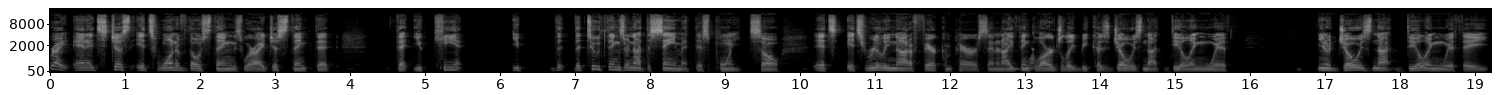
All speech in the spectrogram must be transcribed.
Right. And it's just, it's one of those things where I just think that that you can't the, the two things are not the same at this point. So it's it's really not a fair comparison. And i think largely because joe is not dealing with you know joe is not dealing with a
